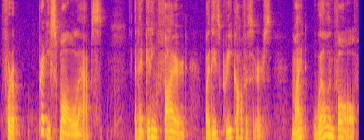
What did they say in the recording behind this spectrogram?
for a pretty small lapse, and that getting fired by these Greek officers might well involve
